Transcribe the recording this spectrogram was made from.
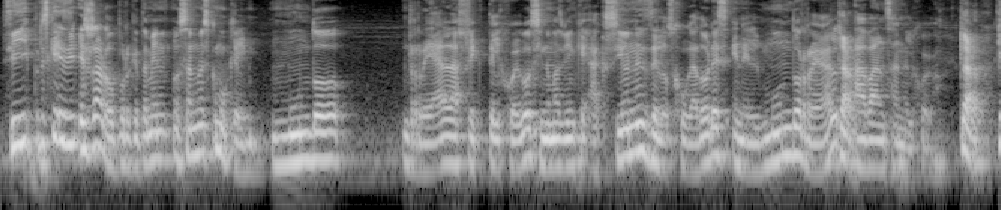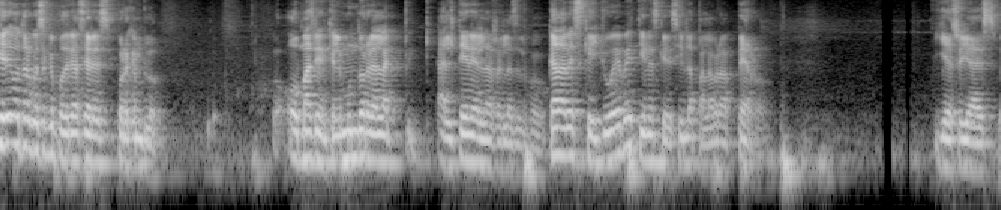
Sí, pero es que es, es raro porque también, o sea, no es como que el mundo real afecte el juego, sino más bien que acciones de los jugadores en el mundo real Claro. avanzan el juego. Claro, ¿qué otra cosa que podría hacer es, por ejemplo, o más bien que el mundo real altere las reglas del juego? Cada vez que llueve tienes que decir la palabra perro. Y eso ya es,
